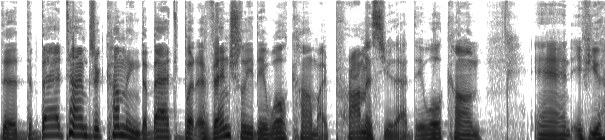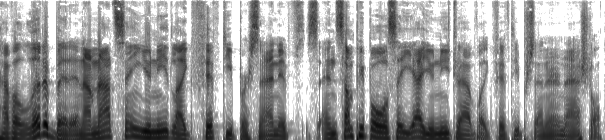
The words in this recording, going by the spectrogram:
the the bad times are coming. The bad, but eventually they will come. I promise you that they will come. And if you have a little bit, and I'm not saying you need like 50%, if and some people will say, yeah, you need to have like 50% international.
